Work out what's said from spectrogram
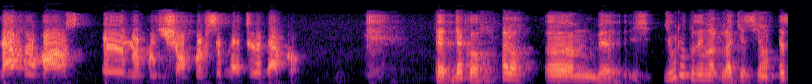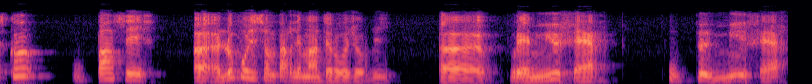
la mouvance et l'opposition peuvent se mettre d'accord. Euh, D'accord. Alors, euh, je voudrais poser la, la question. Est-ce que vous pensez euh, l'opposition parlementaire aujourd'hui euh, pourrait mieux faire ou peut mieux faire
